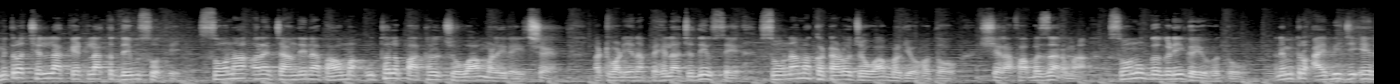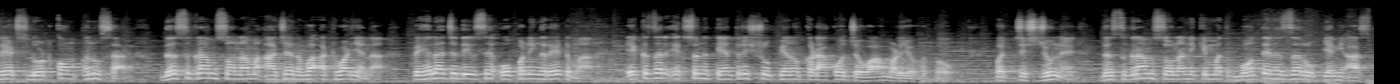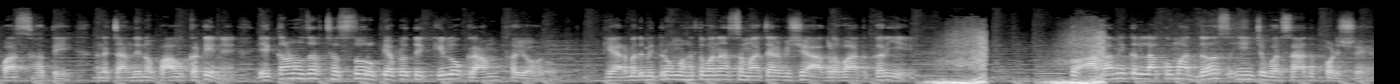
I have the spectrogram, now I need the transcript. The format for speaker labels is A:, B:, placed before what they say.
A: મિત્રો, છેલ્લા કેટલાક દિવસોથી સોના અને ચાંદીના ભાવમાં ઉથલ પાથલ જોવા મળી રહી છે. અઠવાડિયાના પહેલા જ દિવસે સોનામાં ઘટાડો જોવા મળ્યો હતો. શેરાફા બજારમાં સોનું ગગડી ગયું હતું. અને મિત્રો આઈબીજીએ રેટ્સ ડોટ કોમ અનુસાર દસ ગ્રામ સોનામાં આજે નવા અઠવાડિયાના પહેલા જ દિવસે ઓપનિંગ રેટમાં એક હજાર એકસો તેત્રીસ રૂપિયાનો કડાકો જોવા મળ્યો હતો. પચીસ જૂને દસ ગ્રામ સોનાની કિંમત બોતેર હજાર રૂપિયાની આસપાસ હતી અને ચાંદીનો ભાવ ઘટીને એકાણું હજાર છસો રૂપિયા પ્રતિ કિલોગ્રામ થયો હતો. ત્યારબાદ મિત્રો મહત્વના સમાચાર વિશે આગળ વાત કરીએ. તો આગામી કલાકોમાં દસ ઇંચ વરસાદ પડશે.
